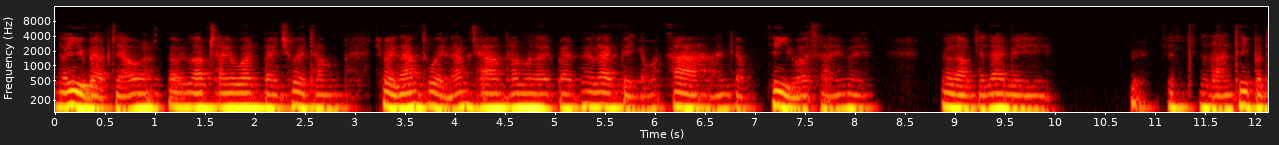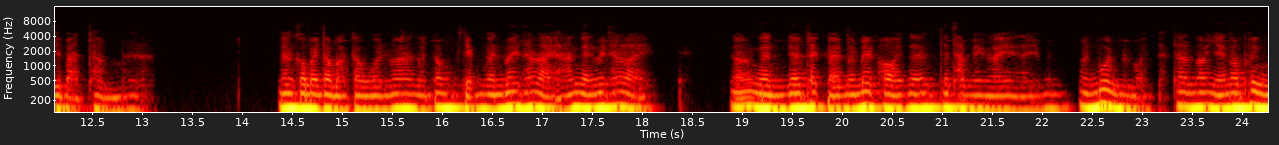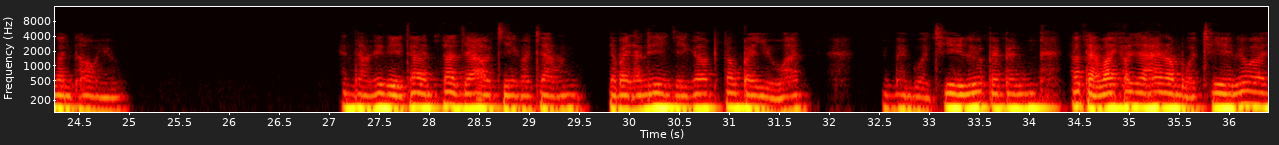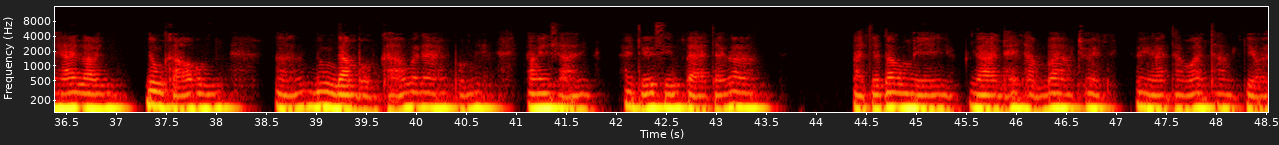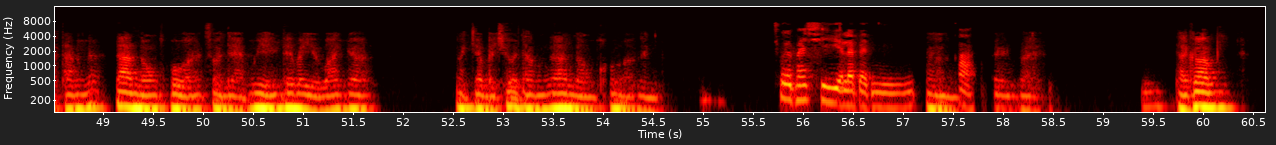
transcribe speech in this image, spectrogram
แล้วอยู่แบบแจ๋วก็รับใช้วัดไปช่วยทำช่วยล้างถ้วยล้างชามทำอะไรไปเพื่อแลกเปลี่ยนกับค่าอาหารกับที่อยู่อาศัยไปเพื่อเราจะได้มีสถานที่ปฏิบัติธรรมแล้วก็ไม่ต้องมากังวลว่าเราต้องเก็บเงินไว้เท่าไหร่หาเงินไว้เท่าไหร่ แล้วเงินเดี๋ยวถ้าเกิดมันไม่พอจะจะทำยังไงอะไร มันมันมุ่นไปหมดถ้าเราอยังต้องพึ่งเงินทองอยู่เป็นทางที่ดี ถ้าถ้าจะเอาจริงเอาจังจะไปทางนี้จริงๆก็ต้องไปอยู่วัดไปบวชชีหรือไปเป็นแล้วแต่ว่าเขาจะให้เราบวชชีหรือว่าให้เรานุ่งขาวผมนุ่งดำผมขาวก็ได้ ผมทางอีสานให้ถือศีลแปดแต่ก็อาจจะต้องมีงานให้ทำบ้างช่วย ช่วยงานทางวัดทางเกี่ยวกับทางด้านโรงครัว ส่วนใหญ่ผู้หญิงที่ไปอยู่วัดก็มันจะไปช่วยทางด้านโรงครัวกันช่วยแม่ชีอะไรแบบนี้ค่ะไปแต่ก็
